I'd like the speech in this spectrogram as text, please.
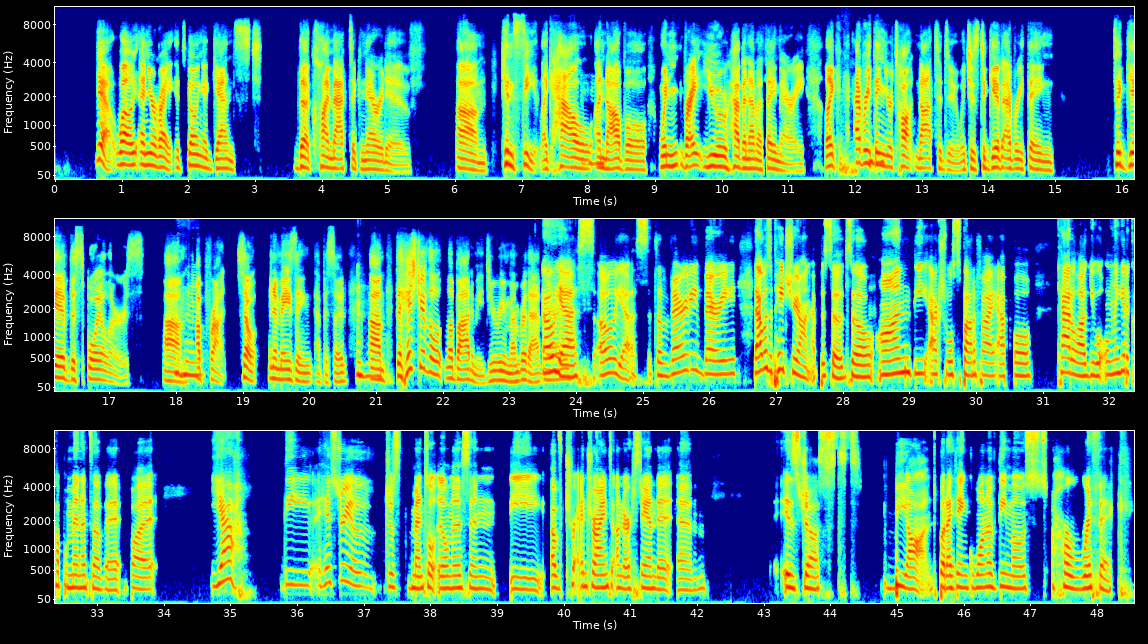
Yeah, well, and you're right. It's going against the climactic narrative um conceit like how a Mhm. novel when right you have an MFA Mary like everything Mhm. you're taught not to do which is to give everything to give the spoilers um Mhm. up front so an amazing episode Mhm. um the history of the lobotomy do you remember that Oh yes. Oh yes. It's a very very that was a Patreon episode. So on the actual Spotify Apple catalog you will only get a couple minutes of it, but yeah, the history of just mental illness and the of tr- and trying to understand it and is just beyond. But I think one of the most horrific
